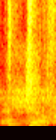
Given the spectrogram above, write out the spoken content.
Joshua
